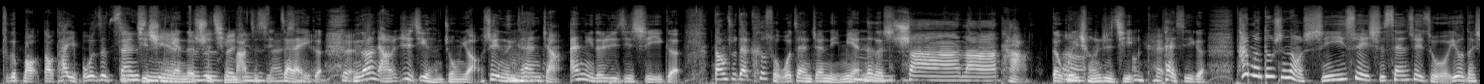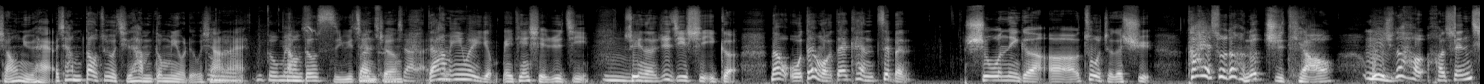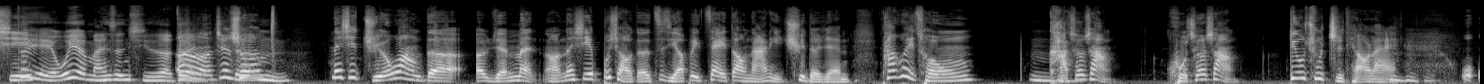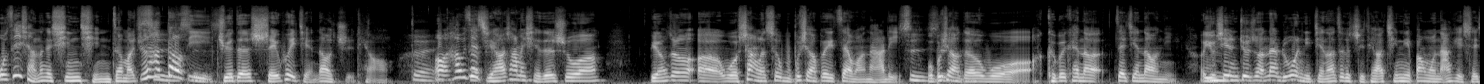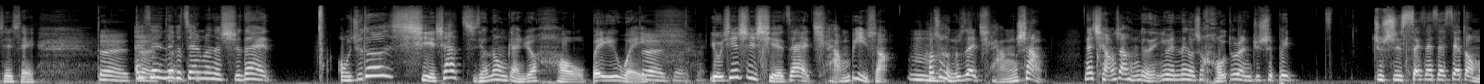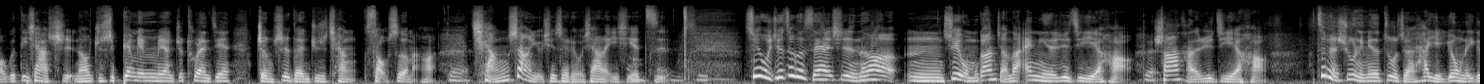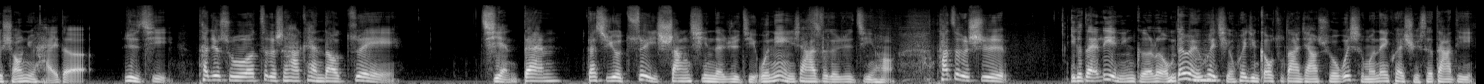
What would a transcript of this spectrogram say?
这个倒倒塌也不过是几几十年的事情嘛，这是再来一个。你刚刚讲的日记很重要，所以你看讲安妮的日记是一个当初在科索沃战争里面那个沙拉塔。的围城日记，她也是一个，他们都是那种十一岁、十三岁左右的小女孩，而且他们到最后其实他们都没有留下来，他们都死于战争。但他们因为有每天写日记，所以呢，日记是一个。那我但我在看这本书，那个呃作者的序，他还收到很多纸条，我也觉得好好神奇。对，我也蛮神奇的。嗯，就是说那些绝望的呃人们啊，那些不晓得自己要被载到哪里去的人，他会从。卡车上、火车上丢出纸条来，我我在想那个心情，你知道吗？就是他到底觉得谁会捡到纸条？对哦，他会在纸条上面写着说，比方说，呃，我上了车，我不晓得被载往哪里，是我不晓得我可不可以看到再见到你。有些人就说，那如果你捡到这个纸条，请你帮我拿给谁谁谁。对，哎，在那个战乱的时代，我觉得写下纸条那种感觉好卑微。对对对，有些是写在墙壁上，他说很多是在墙上。那墙上很可能因为那个时候好多人就是被就是塞塞塞塞到某个地下室，然后就是砰砰砰砰，就突然间整室的人就是枪扫射嘛哈。对，墙上有些是留下了一些字，所以我觉得这个实在是，然后嗯，所以我们刚刚讲到安妮的日记也好，对，莎拉塔的日记也好，这本书里面的作者他也用了一个小女孩的日记，他就说这个是他看到最简单但是又最伤心的日记。我念一下他这个日记哈，他这个是。一个在列宁格勒，我们待会会请慧静告诉大家说，为什么那块血色大地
